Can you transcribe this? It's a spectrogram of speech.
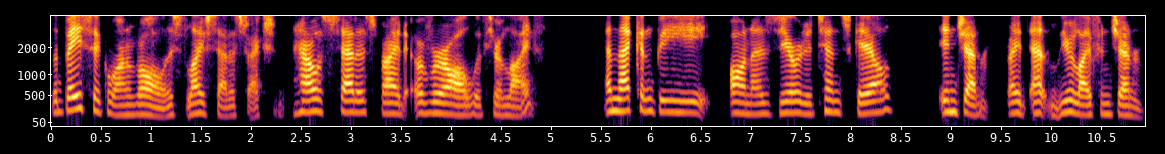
The basic one of all is life satisfaction. How satisfied overall with your life? And that can be on a zero to 10 scale in general, right? At your life in general.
